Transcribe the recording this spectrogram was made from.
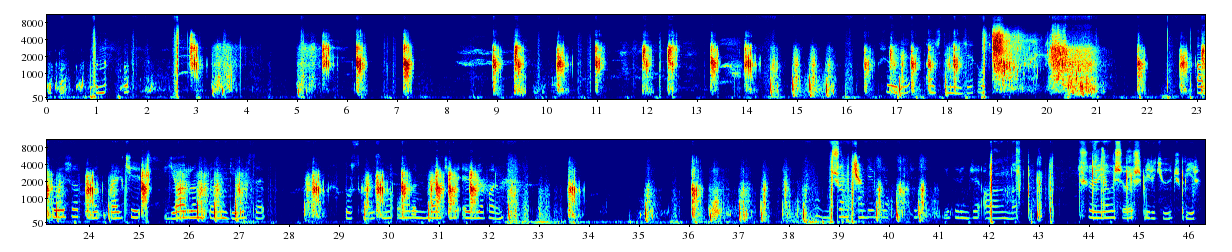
Hoppa. Bunu hop. Şöyle iyice. Hop. Arkadaşlar belki yarın falan gelirse dost kalesine ona da belki bir ev yaparım. Şu an kendi evimi yapmak yeterince alanım var. Şöyle yavaş yavaş 1 2 3 1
